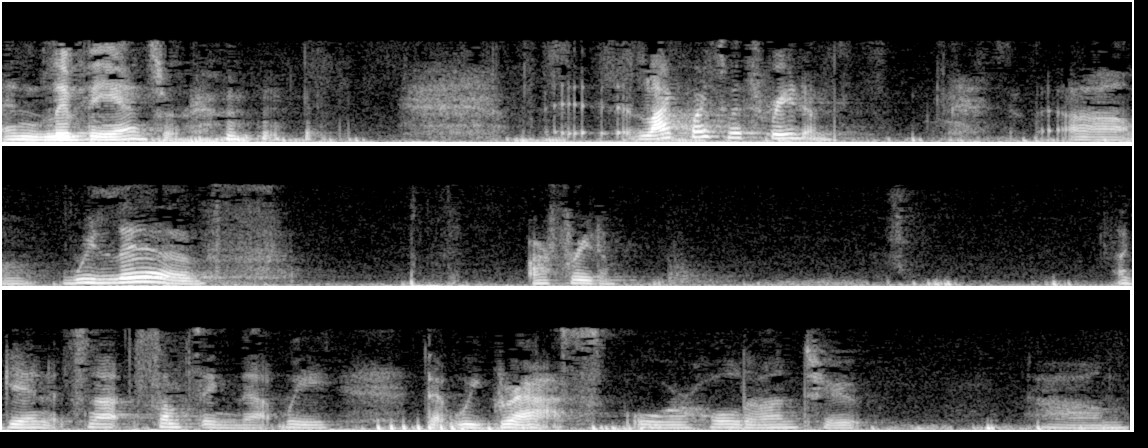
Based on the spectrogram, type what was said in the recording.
and live the answer. Likewise with freedom. Um, we live our freedom. Again, it's not something that we that we grasp or hold on to um,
